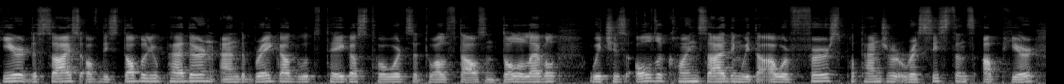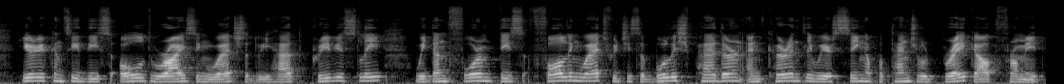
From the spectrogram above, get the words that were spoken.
here the size of this W pattern and the breakout would take us towards the $12,000 level which is also coinciding with our first potential resistance up here. Here you can see this old rising wedge that we had previously. We then formed this falling wedge which is a bullish pattern and currently we are seeing a potential breakout from it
